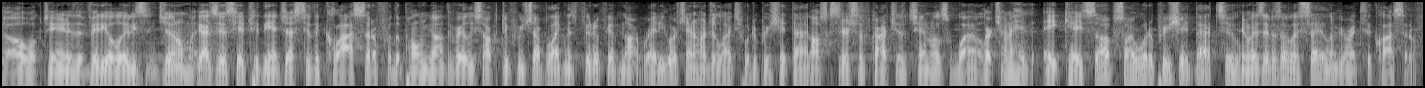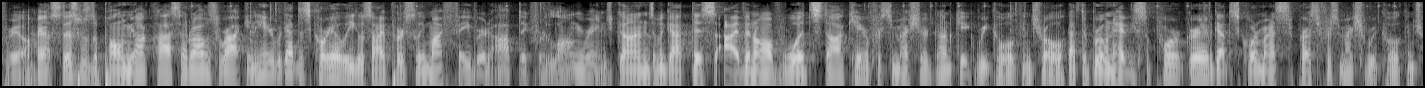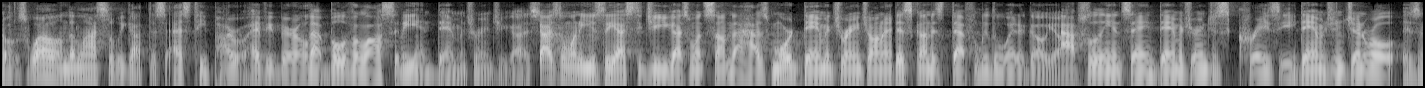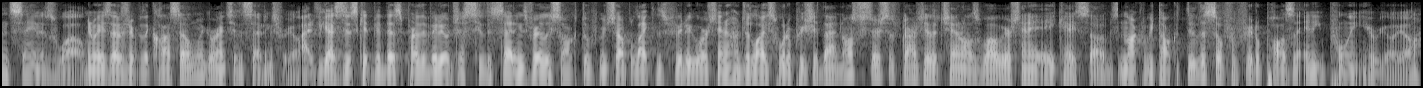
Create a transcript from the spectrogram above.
Yo, welcome to the end of the video, ladies and gentlemen. You guys just hit to the end just to the class setup for the. At the very least, I could do for you. Stop liking this video if you have not already. Or 100 likes, would appreciate that. And also consider subscribe to the channel as well. We're trying to hit 8k subs, so I would appreciate that too. Anyways, it is all I say. Let me get right to the class setup for y'all. Yeah, so this was the Polygon class setup I was rocking here. We got this Corio Eagles Eye, personally my favorite optic for long range guns. Then we got this Ivanov Woodstock here for some extra gun kick recoil control. Got the Bruin Heavy support grip. We got this Quartermaster suppressor for some extra recoil control as well. And then lastly, we got this ST Pyro Heavy Barrel, that bullet velocity and damage range, you guys. You guys don't want to use the STG. You guys want something that has more damage range on it. This gun is definitely the way to go, yo. Absolutely insane. Damage range is crazy. Damage in general is insane as well. Anyways, that is it for the class setup. Let me go right into the settings for you. Alright, if you guys just skipped to this part of the video, just see the settings. Very least, talk to me, shop, like this video, or saying 100 likes, would appreciate that. And also, consider subscribe to the channel as well. We are saying hey, 8k subs. I'm not gonna be talking through this, so feel free to pause at any point. Here we go, y'all.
